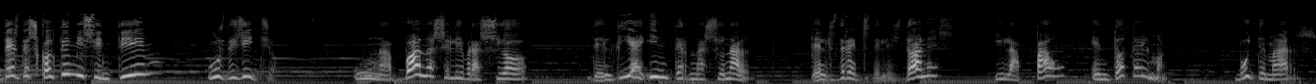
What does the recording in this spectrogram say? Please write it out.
Des d'Escoltem i Sentim us desitjo una bona celebració del Dia Internacional pels Drets de les Dones i la Pau en tot el món. 8 de març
